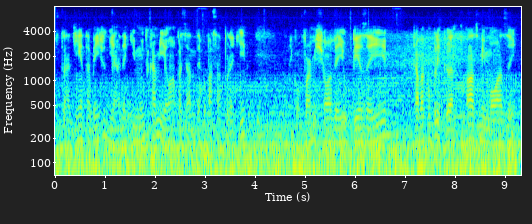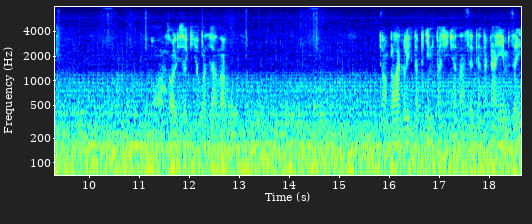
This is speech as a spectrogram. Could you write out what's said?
Estradinha tá bem judiada aqui, muito caminhão, rapaziada, deve passar por aqui. E conforme chove aí o peso aí, acaba complicando. Olha as mimosas aí. Nossa, olha isso aqui, rapaziada, ó. Tem uma placa ali que tá pedindo pra gente andar 70 km aí.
